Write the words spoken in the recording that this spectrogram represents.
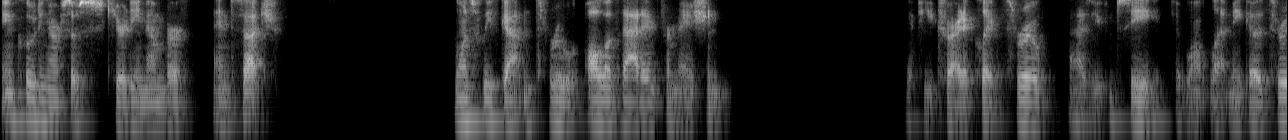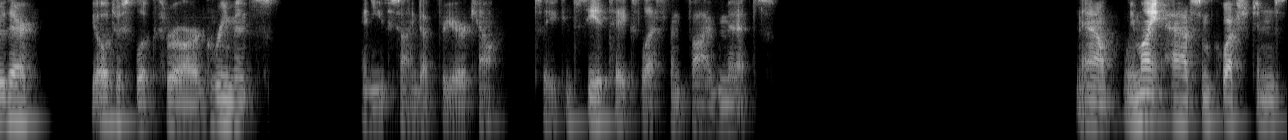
including our social security number and such once we've gotten through all of that information, if you try to click through, as you can see, it won't let me go through there. You'll just look through our agreements and you've signed up for your account. So you can see it takes less than five minutes. Now, we might have some questions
